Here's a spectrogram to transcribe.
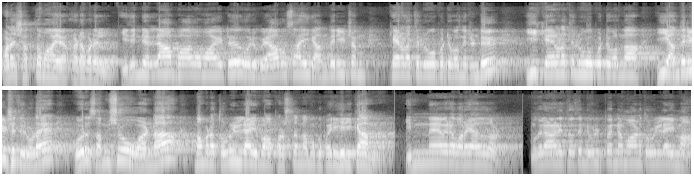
വളരെ ശക്തമായ ഇടപെടൽ. ഇതിന്റെ എല്ലാ ഭാഗമായിട്ട് ഒരു വ്യാവസായിക അന്തരീക്ഷം കേരളത്തിൽ രൂപപ്പെട്ടു വന്നിട്ടുണ്ട്. ഈ കേരളത്തിൽ രൂപപ്പെട്ടു വന്ന ഈ അന്തരീക്ഷത്തിലൂടെ ഒരു സംശയവും വേണ്ട. നമ്മുടെ തൊഴിലില്ലായ്മ പ്രശ്നം നമുക്ക് പരിഹരിക്കാം. ഇന്നേ വരെ പറയാത്തതാണ്. മുതലാളിത്തത്തിന്റെ ഉൽപ്പന്നമാണ് തൊഴിലില്ലായ്മ.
